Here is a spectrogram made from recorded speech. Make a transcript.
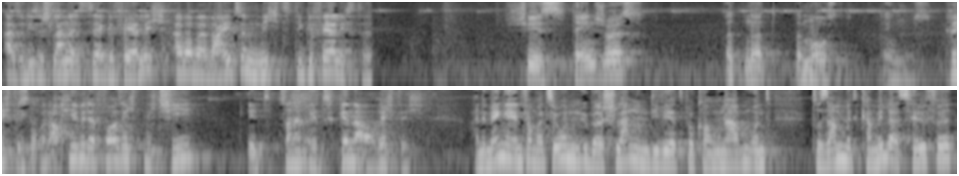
Also diese Schlange ist sehr gefährlich, aber bei weitem nicht die gefährlichste. She is dangerous, but not the most dangerous. Richtig. Und auch hier wieder Vorsicht, nicht She, It. sondern It. Genau, richtig. Eine Menge Informationen über Schlangen, die wir jetzt bekommen haben und zusammen mit Camillas Hilfe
